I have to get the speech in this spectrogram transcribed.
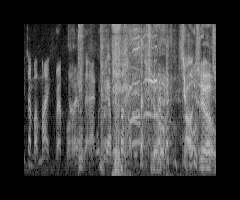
You talking about Mike Rappaport? Right? The actor. Yeah, we're talking about this. Joe. Joe.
